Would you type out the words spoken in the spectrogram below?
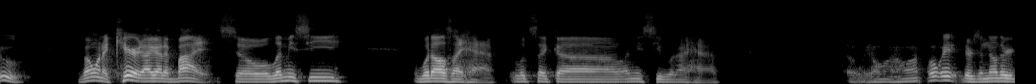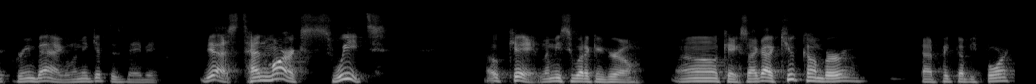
Ooh, if I want a carrot, I got to buy it. So let me see what else I have. It looks like, uh, let me see what I have. Oh, wait, hold on, hold on. Oh, wait, there's another green bag. Let me get this baby. Yes, 10 marks. Sweet. Okay, let me see what I can grow. Okay, so I got a cucumber that I picked up before.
